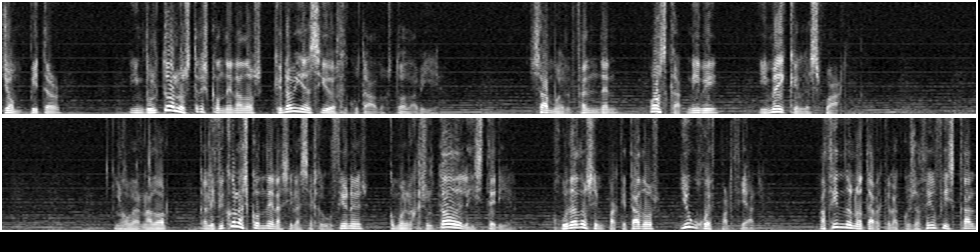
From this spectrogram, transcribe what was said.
John Peter, indultó a los tres condenados que no habían sido ejecutados todavía: Samuel Fenden, Oscar Nibby y Michael Swart. El gobernador calificó las condenas y las ejecuciones como el resultado de la histeria, jurados empaquetados y un juez parcial, haciendo notar que la acusación fiscal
